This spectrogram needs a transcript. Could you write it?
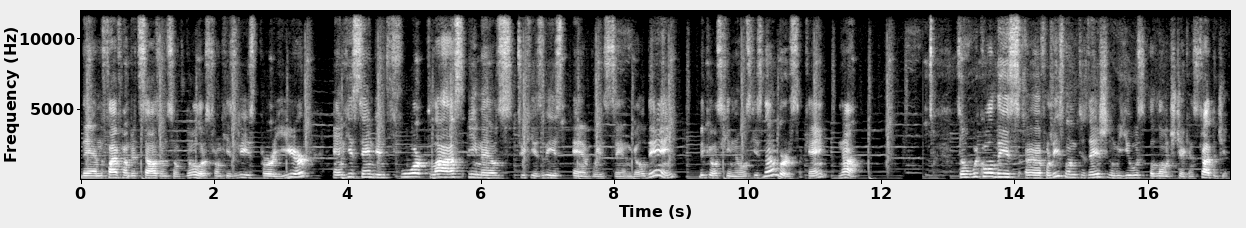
than 500 thousands of dollars from his list per year, and he's sending four plus emails to his list every single day because he knows his numbers. Okay, now. So we call this uh, for list monetization, we use a launch jacking strategy.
